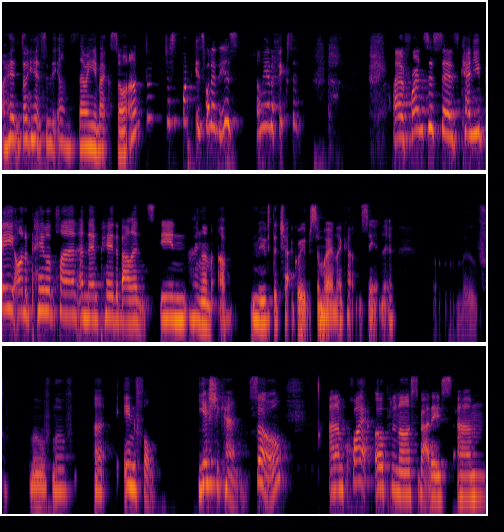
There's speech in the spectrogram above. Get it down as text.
I hate, don't you hate somebody else throwing your back so I'm just what is what it is. Tell me how to fix it. Uh, Francis says, "Can you be on a payment plan and then pay the balance in?" Hang on, I've moved the chat group somewhere and I can't see it now. Move, move, move. Uh, in full. Yes, you can. So, and I'm quite open and honest about this. Um,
